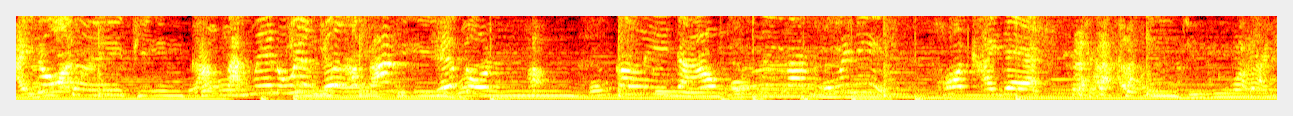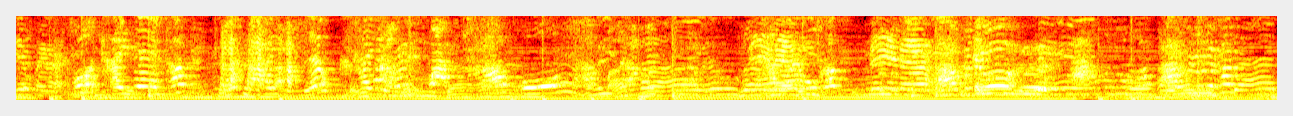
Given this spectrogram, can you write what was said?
ไอ้โดนใช่เพียงหลังสรรค์เมนูยังเยอะครับท่าน เชฟโดนผักผงกะหรี่จะเอาผงนี่นั่นผงไอ้นี่ทอดไข่แดงคนดีทอดไข่แดงครับ แล้วไข่แล้วไข่ไม่ฟัดเช้าผมมากมายตามมาดูครับ นี่แหละเอาไปดูตามมาดูครับตามมาดูนะครับแสง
